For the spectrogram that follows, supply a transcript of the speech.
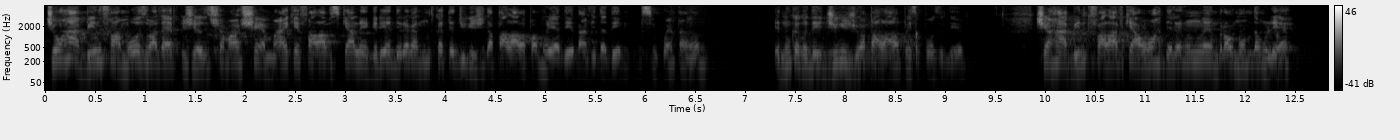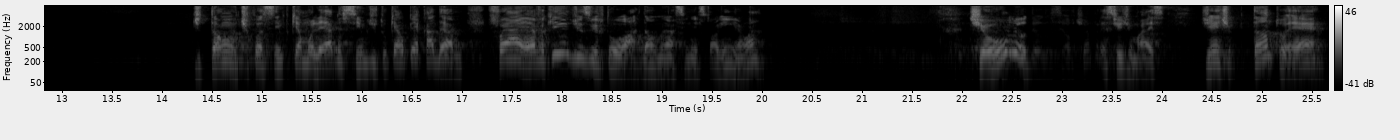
Tinha um rabino famoso lá da época de Jesus, chamava Shemai, que falava que a alegria dele era nunca ter dirigido a palavra para a mulher dele na vida dele com 50 anos. Ele nunca dirigiu a palavra para a esposa dele. Tinha rabino que falava que a honra dele era não lembrar o nome da mulher. De tão, tipo assim, porque a mulher era o símbolo de tudo que era o pecado dela. Foi a Eva que desvirtuou Adão, né? Assim na historinha lá. Tinha, meu Deus do céu, tinha prestígio demais. Gente, tanto é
